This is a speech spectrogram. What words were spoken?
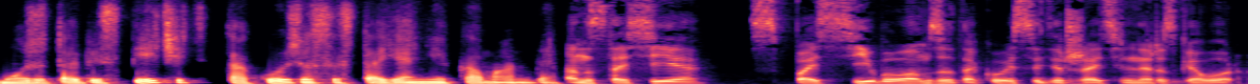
может обеспечить такое же состояние команды. Анастасия, спасибо вам за такой содержательный разговор.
